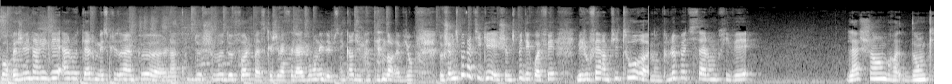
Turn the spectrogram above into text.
Bon, je viens d'arriver à l'hôtel, vous m'excuserez un peu euh, la coupe de cheveux de folle parce que j'ai passé la journée depuis 5h du matin dans l'avion. Donc je suis un petit peu fatiguée et je suis un petit peu décoiffée, mais je vais vous faire un petit tour. Donc le petit salon privé, la chambre donc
